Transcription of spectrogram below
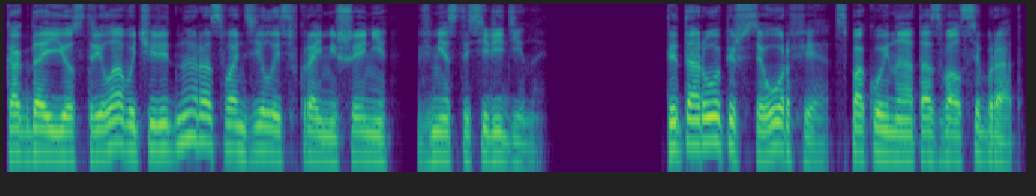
когда ее стрела в очередной раз вонзилась в край мишени вместо середины. «Ты торопишься, Орфия», — спокойно отозвался брат.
